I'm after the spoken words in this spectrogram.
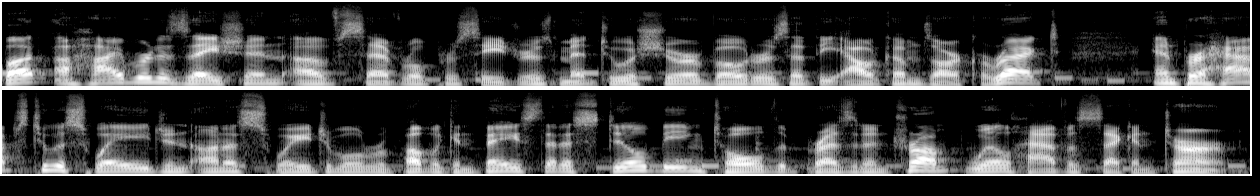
but a hybridization of several procedures meant to assure voters that the outcomes are correct and perhaps to assuage an unassuageable Republican base that is still being told that President Trump will have a second term.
